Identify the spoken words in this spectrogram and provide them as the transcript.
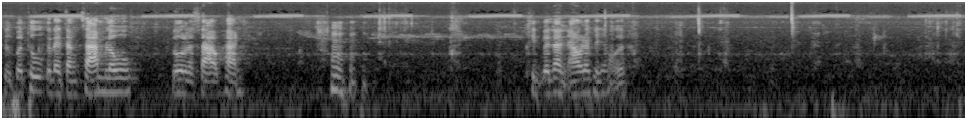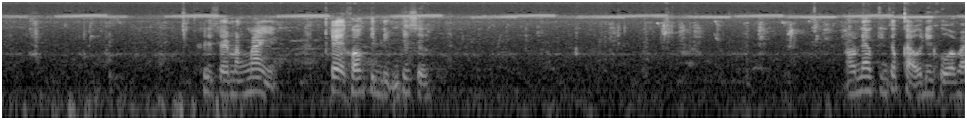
ซื้อปลาทูก็ได้ตั้งสามโล โลละสามพันคิดไปนั่นเอาแล้วพี่น้องเอ้ย คือใส่มังไม่แก้ของกินดิ่มที่สุดเอาแนวกินกับเขาดีกว่าไหม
